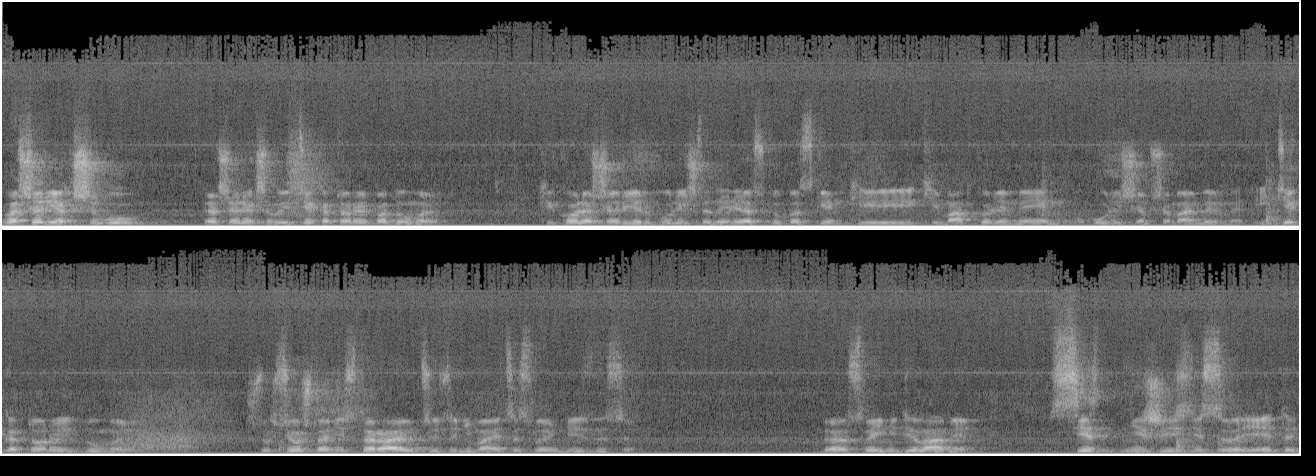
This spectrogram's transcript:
Вашер яхшиву, Рашер яхшиву, и те, которые подумают, Киколь ашер ербули штадели аскуба с кем кимат колемеем угули чем шамаем бемет. И те, которые думают, что все, что они стараются и занимаются своим бизнесом, да, своими делами, все дни жизни своей, это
